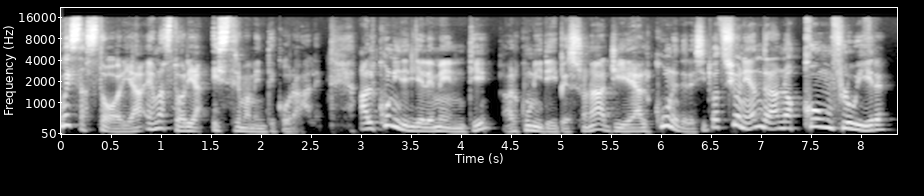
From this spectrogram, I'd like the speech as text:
Questa storia è una storia estremamente corale. Alcuni degli elementi, alcuni dei personaggi e alcune delle situazioni andranno a confluire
